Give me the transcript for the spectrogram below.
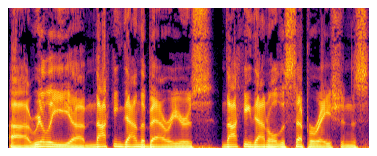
Uh, really uh, knocking down the barriers, knocking down all the separations,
